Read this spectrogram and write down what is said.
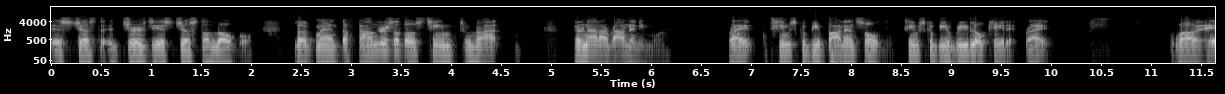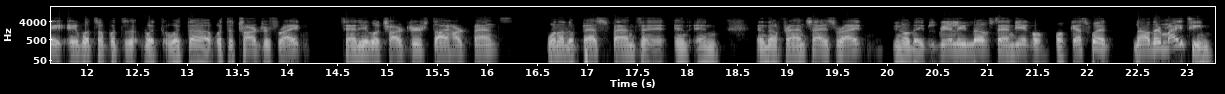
It's just a jersey is just a logo. Look, man, the founders of those teams do not they're not around anymore right? Teams could be bought and sold. Teams could be relocated, right? Well, hey, hey, what's up with the with with the with the Chargers, right? San Diego Chargers, diehard fans, one of the best fans in in in, in the franchise, right? You know, they really love San Diego. Well, guess what? Now they're my team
